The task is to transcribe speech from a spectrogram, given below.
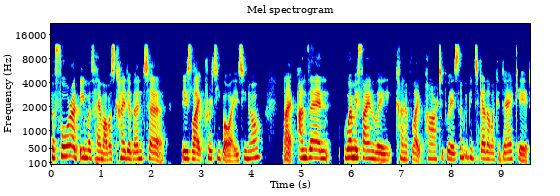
Before I'd been with him, I was kind of into these like pretty boys, you know? Like, and then when we finally kind of like parted ways, I think we'd been together like a decade.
